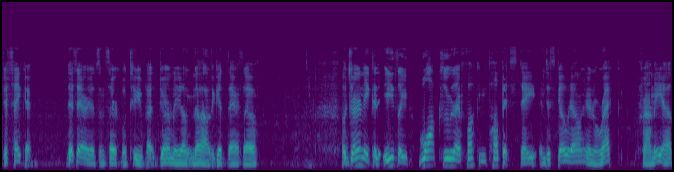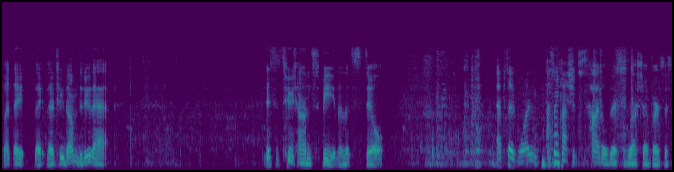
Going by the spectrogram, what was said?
Just take it. This area is encircled too, but Germany doesn't know how to get there, so. Germany could easily walk through their fucking puppet state and just go down here and wreck Crimea, but they, they, they're too dumb to do that. This is two times speed, and it's still Episode 1, I think I should title this Russia versus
